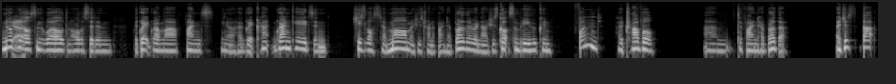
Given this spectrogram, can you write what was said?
nobody yeah. else in the world, and all of a sudden the great grandma finds, you know, her great grandkids and she's lost her mom, and she's trying to find her brother, and now she's got somebody who can fund her travel um, to find her brother. I just that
